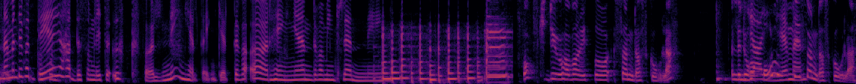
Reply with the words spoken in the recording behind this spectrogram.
nej men det var det jag hade som lite uppföljning helt enkelt. Det var örhängen, det var min klänning. Och du har varit på söndagsskola. Eller du har Jajamän. hållit i söndagsskola.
